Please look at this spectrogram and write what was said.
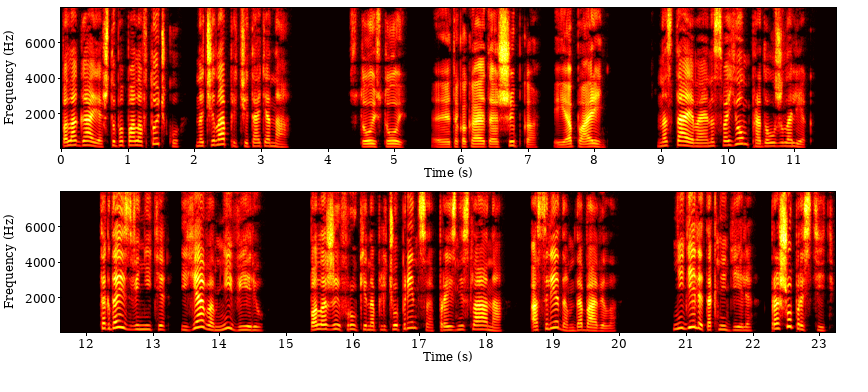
Полагая, что попала в точку, начала причитать она. «Стой, стой! Это какая-то ошибка, и я парень!» Настаивая на своем, продолжил Олег. «Тогда извините, я вам не верю!» Положив руки на плечо принца, произнесла она, а следом добавила. «Неделя так неделя, прошу простить!»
